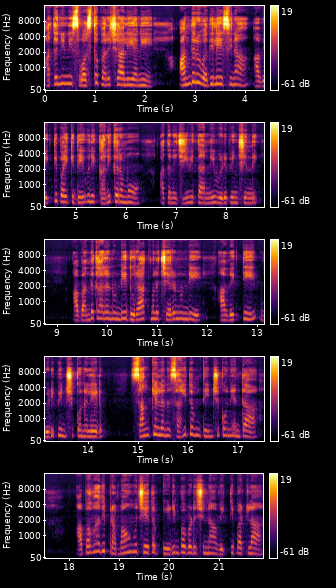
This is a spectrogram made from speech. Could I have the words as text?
అతనిని స్వస్థపరచాలి అని అందరూ వదిలేసిన ఆ వ్యక్తిపైకి దేవుని కనికరము అతని జీవితాన్ని విడిపించింది. ఆ బంధకాల నుండి దురాత్మల చెర నుండి ఆ వ్యక్తి విడిపించుకొనలేడు. సంఖ్యలను సహితం తెంచుకునేంత అపవాది ప్రభావము చేత పీడింపబడుచున్న వ్యక్తి పట్ల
